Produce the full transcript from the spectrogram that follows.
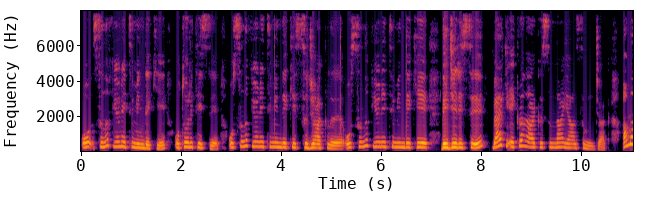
o sınıf yönetimindeki otoritesi, o sınıf yönetimindeki sıcaklığı, o sınıf yönetimindeki becerisi belki ekran arkasından yansımayacak. Ama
